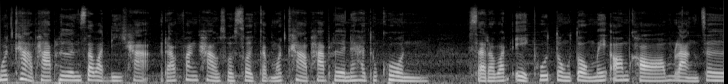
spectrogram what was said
มดข่าวพาเพลิน สวัสดีค่ะ รับฟังข่าวสดๆ กับมดข่าวพาเพลินนะคะทุกคน สารวัตรเอกพูดตรงๆ ไม่อ้อมค้อมหลังเจอ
